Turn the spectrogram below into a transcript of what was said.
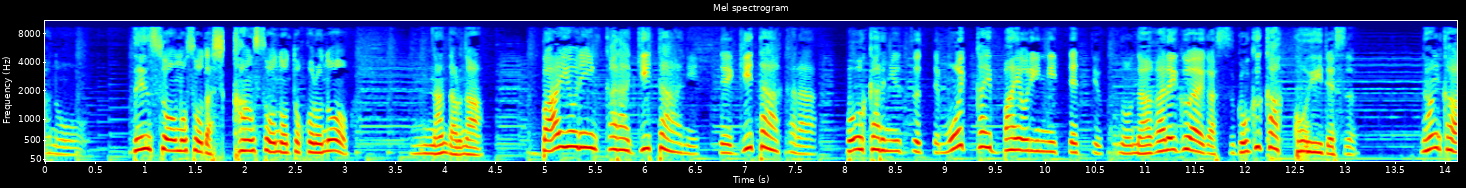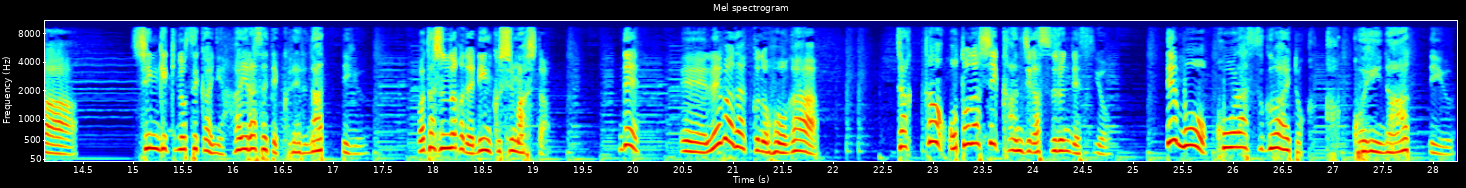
あの、前奏もそうだし、感想のところの、なんだろうな、バイオリンからギターに行って、ギターからボーカルに移って、もう一回バイオリンに行ってっていうこの流れ具合がすごくかっこいいです。なんか、進撃の世界に入らせてくれるなっていう、私の中でリンクしました。で、えー、レバダックの方が、若干おとなしい感じがするんですよ。でも、コーラス具合とかかっこいいなっていう、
